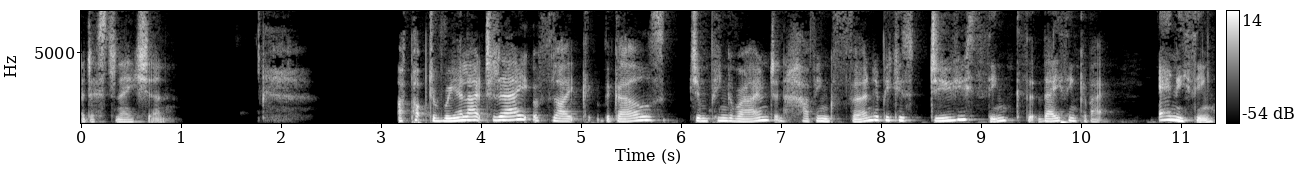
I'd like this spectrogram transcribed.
a destination. I've popped a reel out today of like the girls jumping around and having fun because do you think that they think about anything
